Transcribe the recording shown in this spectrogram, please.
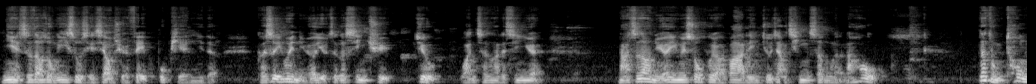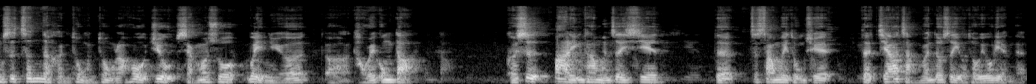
你也知道这种艺术学校学费不便宜的，可是因为女儿有这个兴趣，就完成她的心愿。哪知道女儿因为受不了霸凌，就这样轻生了。然后那种痛是真的很痛很痛，然后就想要说为女儿呃讨回公道。可是霸凌他们这些的这三位同学的家长们都是有头有脸的，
